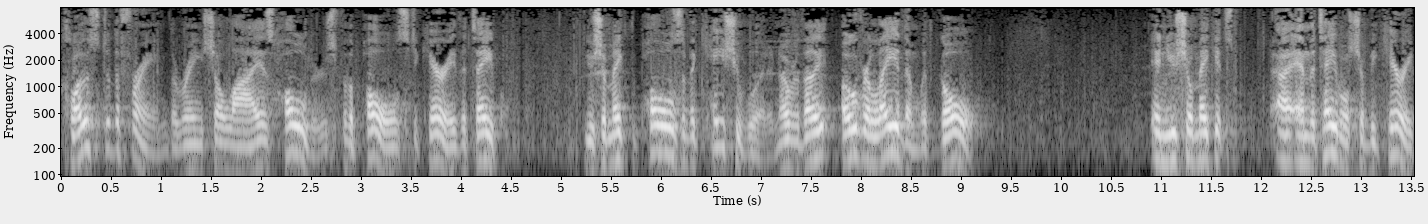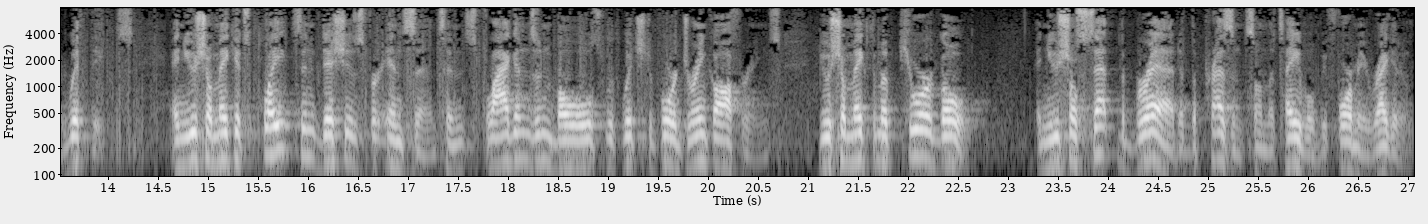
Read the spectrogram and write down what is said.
Close to the frame the rings shall lie as holders for the poles to carry the table. You shall make the poles of acacia wood and overlay, overlay them with gold. And you shall make its, uh, and the table shall be carried with these. And you shall make its plates and dishes for incense, and its flagons and bowls with which to pour drink offerings. You shall make them of pure gold. And you shall set the bread of the presence on the table before me regularly.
